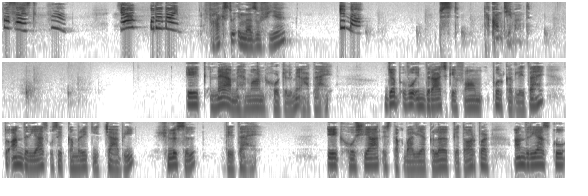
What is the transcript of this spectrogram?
Was heißt hm? Ja oder nein? Fragst du immer so viel? Immer. Psst, da kommt jemand. ایک نیا مہمان ہوٹل میں آتا ہے جب وہ اندراج کے فارم پر کر لیتا ہے تو اندریاز اسے کمرے کی چابی شلسل دیتا ہے۔ ایک ہوشیار استقبالیہ کلرک کے طور پر اندریاز کو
